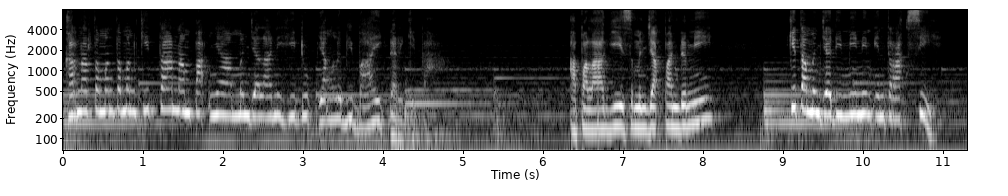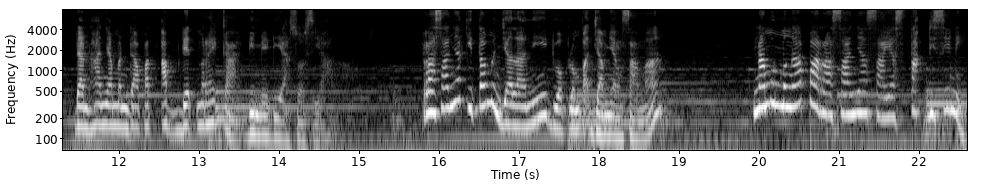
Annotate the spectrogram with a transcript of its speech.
karena teman-teman kita nampaknya menjalani hidup yang lebih baik dari kita. Apalagi semenjak pandemi, kita menjadi minim interaksi dan hanya mendapat update mereka di media sosial. Rasanya kita menjalani 24 jam yang sama, namun mengapa rasanya saya stuck di sini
